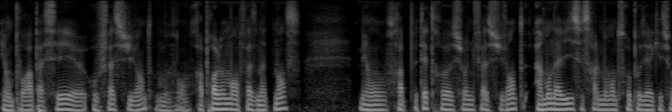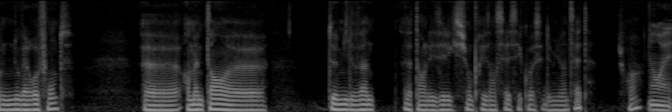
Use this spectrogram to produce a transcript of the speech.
Et on pourra passer euh, aux phases suivantes. On sera probablement en phase maintenance. mais on sera peut-être euh, sur une phase suivante. À mon avis, ce sera le moment de se reposer la question d'une nouvelle refonte. Euh, en même temps, 2020. Attends, les élections présidentielles, c'est quoi? C'est 2027, je crois. Ouais,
